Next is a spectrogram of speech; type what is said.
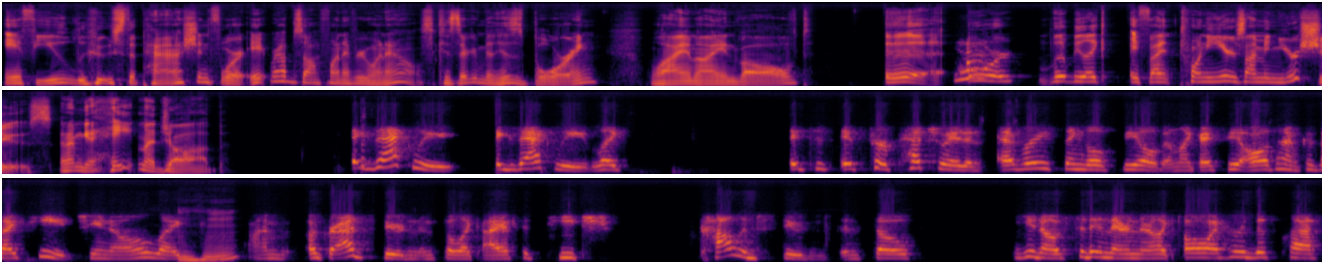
if you lose the passion for it, it rubs off on everyone else because they're gonna be this is boring. Why am I involved? Yeah. Or they'll be like, if I 20 years I'm in your shoes and I'm gonna hate my job. Exactly. Exactly. Like it's just it's perpetuated in every single field. And like I see it all the time because I teach, you know, like mm-hmm. I'm a grad student. And so like I have to teach college students. And so, you know, sitting there and they're like, oh, I heard this class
